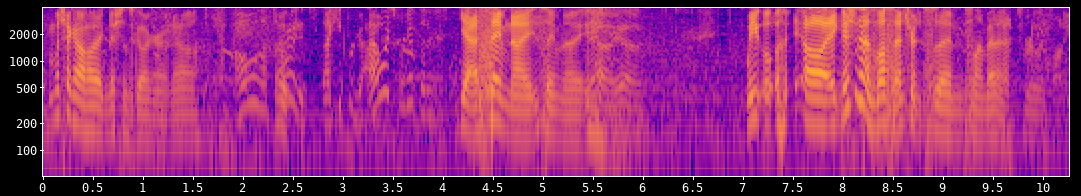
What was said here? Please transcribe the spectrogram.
I'm gonna check out how Ignition's going right now. Oh, that's Oh. right. It's I keep. I always forget that it's. Yeah, same night, same night. Yeah, yeah. We uh, Ignition has less entrance than Slambana. That's really funny.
